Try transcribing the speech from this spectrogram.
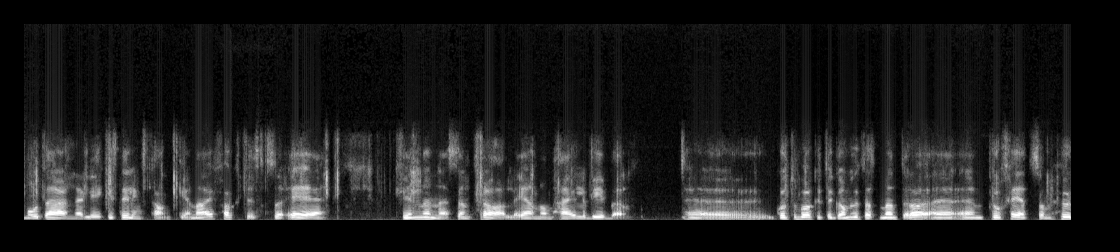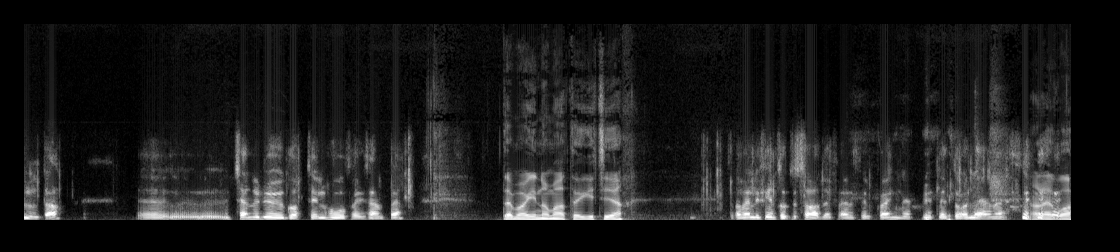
moderne likestillingstanke. Nei, faktisk så er kvinnene sentrale gjennom hele Bibelen. Gå tilbake til Gamle testamentet. da, En profet som Hulda. kjenner du godt til henne, f.eks.? Det må jeg innrømme at jeg ikke gjør. Det var veldig fint at du sa det, for jeg ville stilt poengene litt, litt dårligere. ja, det er bra.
